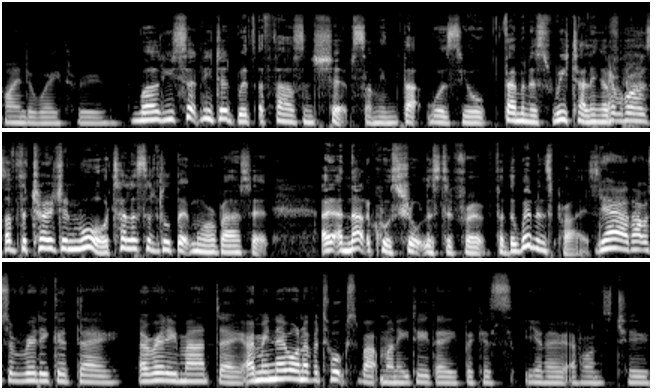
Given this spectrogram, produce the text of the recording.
find a way through. Well, you certainly did with A Thousand Ships. I mean, that was your feminist retelling of, of the Trojan War. Tell us a little bit more about it. And that, of course, shortlisted for, for the Women's Prize. Yeah, that was a really good day, a really mad day. I mean, no one ever talks about money, do they? Because, you know, everyone's too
